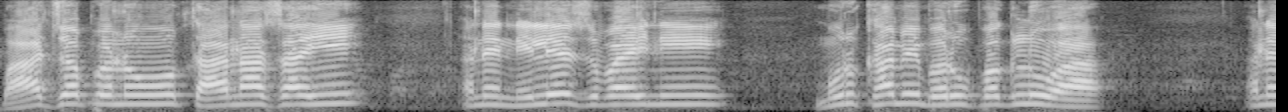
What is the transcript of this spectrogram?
ભાજપનું તાનાશાહી અને નિલેશભાઈની મૂર્ખામી ભરું પગલું આ અને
